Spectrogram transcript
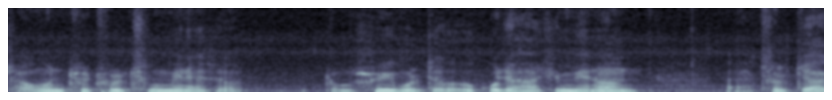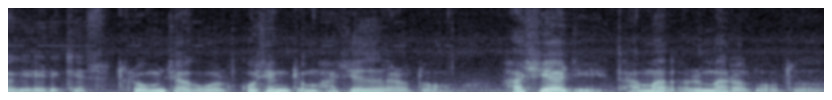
자원 추출 측면에서 좀 수입을 더 얻고자 하시면은 에, 철저하게 이렇게 스트로브 작업을 고생 좀 하시더라도 하셔야지 다만 얼마라도 더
